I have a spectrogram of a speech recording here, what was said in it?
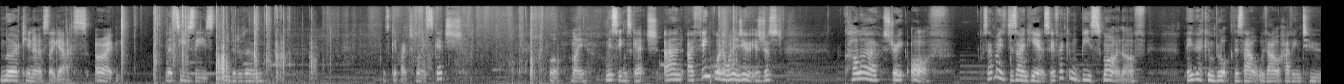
murkiness, I guess. All right, let's use these. Dun, dun, dun, let's get back to my sketch. Well, my missing sketch, and I think what I want to do is just color straight off because I have my design here. So if I can be smart enough, maybe I can block this out without having to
